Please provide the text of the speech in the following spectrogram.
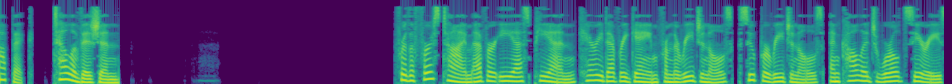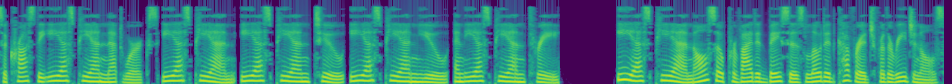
Topic: Television. For the first time ever ESPN carried every game from the regionals, super regionals, and College World Series across the ESPN networks ESPN, ESPN2, ESPNU, and ESPN3. ESPN also provided bases loaded coverage for the regionals.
